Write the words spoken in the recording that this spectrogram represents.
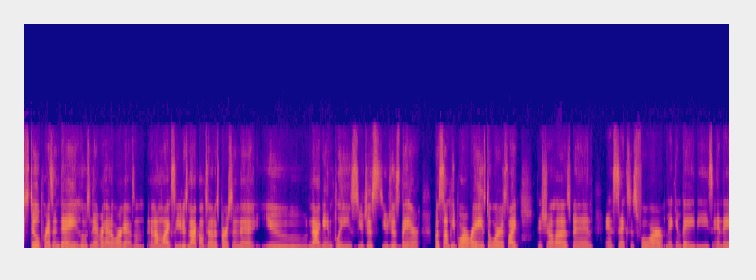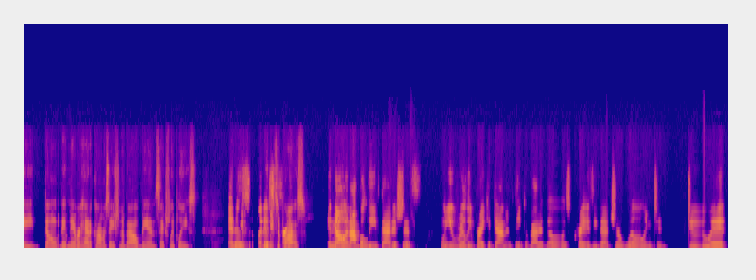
still present day who's never had an orgasm. And I'm like, so you just not gonna tell this person that you not getting pleased? You just you just there. But some people are raised to where it's like this your husband and sex is for making babies and they don't they've never had a conversation about being sexually pleased. And it's but You'd it's be surprised. no, and I believe that. It's just when you really break it down and think about it, though, it's crazy that you're willing to do it,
